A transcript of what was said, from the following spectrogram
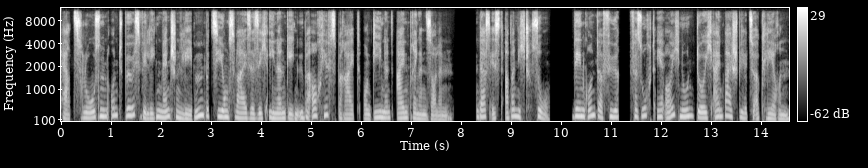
herzlosen und böswilligen Menschen leben bzw. sich ihnen gegenüber auch hilfsbereit und dienend einbringen sollen. Das ist aber nicht so. Den Grund dafür, versucht er euch nun durch ein Beispiel zu erklären.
